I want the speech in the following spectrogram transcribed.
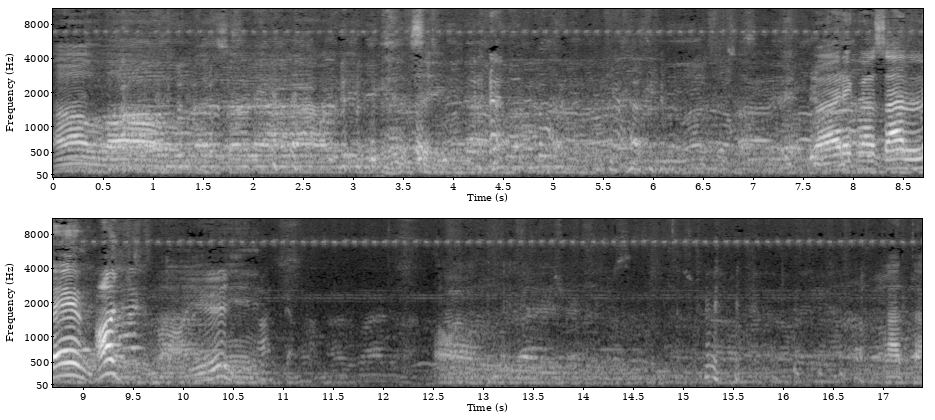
Allahumma salli ala sayyidina Barik wa sallim. Amin Lata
